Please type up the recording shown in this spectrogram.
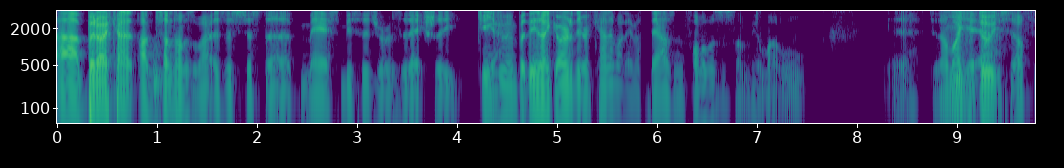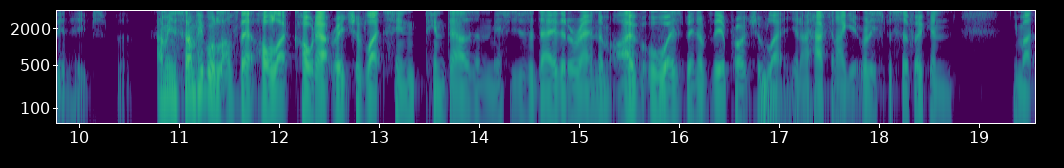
Uh, but I can't. I'm sometimes like, is this just a mass message or is it actually Yeah. genuine? But then I go to their account, they might have a thousand followers or something. I'm like, well, yeah, you know, I might do it yourself then, heaps. But I mean, some people love that whole like cold outreach of like send 10,000 messages a day that are random. I've always been of the approach of like, you know, how can I get really specific? And you might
